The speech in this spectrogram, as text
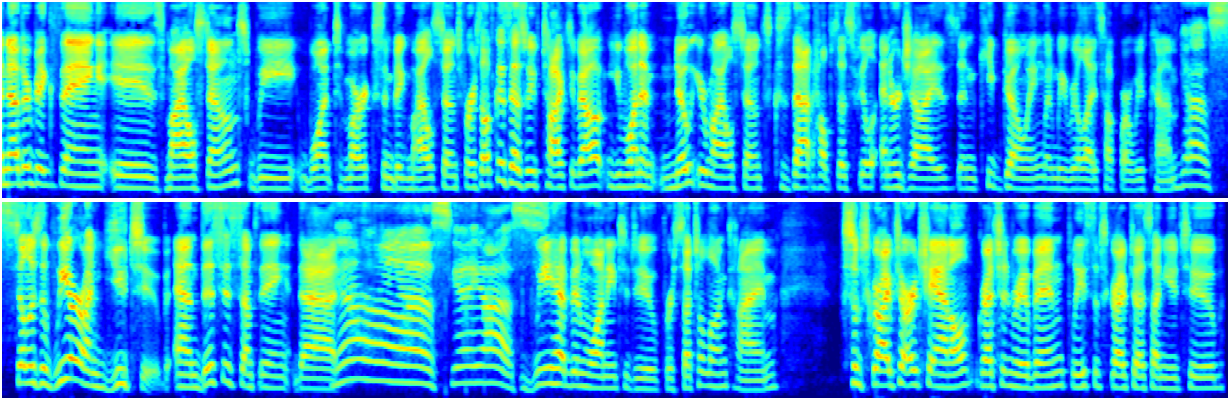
Another big thing is milestones. We want to mark some big milestones for ourselves because, as we've talked about, you want to note your milestones because that helps us feel energized and keep going when we realize how far we've come. Yes. So, Elizabeth, we are on YouTube, and this is something that yes, yeah, yes, we have been wanting to do for such a long time subscribe to our channel, Gretchen Rubin. Please subscribe to us on YouTube.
